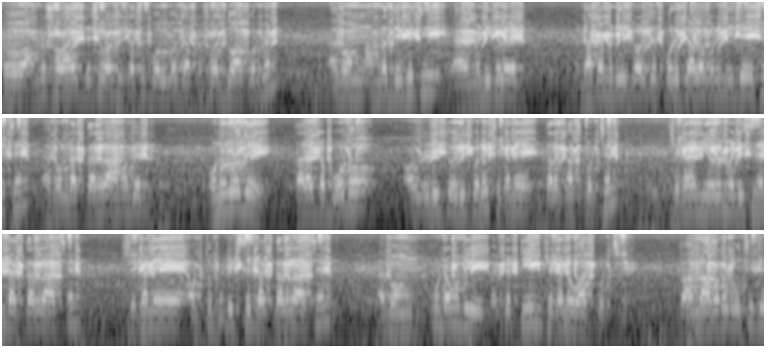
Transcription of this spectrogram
তো আমরা সবাই দেশবাসীর কাছে বলব যে আপনারা সবাই দোয়া করবেন এবং আমরা দেখেছি মেডিকেলের, ঢাকা মেডিকেল কলেজের পরিচালক উনি নিজে এসেছেন এবং ডাক্তাররা আমাদের অনুরোধে তারা একটা বোর্ডও অলরেডি তৈরি করে, সেখানে তারা কাজ করছেন। সেখানে নিউরো মেডিসিনের ডাক্তাররা আছেন, সেখানে অর্থোপেডিক্সের ডাক্তাররা আছেন এবং মোটামুটি একটা টিম সেখানে ওয়ার্ক করছে। তো আমরা আবারও বলছি যে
